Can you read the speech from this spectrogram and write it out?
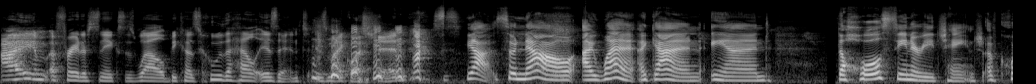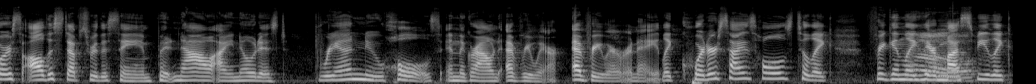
I am afraid of snakes as well because who the hell isn't is my question. Yeah. So now I went again and the whole scenery changed. Of course, all the steps were the same, but now I noticed brand new holes in the ground everywhere. Everywhere, Renee. Like quarter size holes to like friggin' like there Oh. must be like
